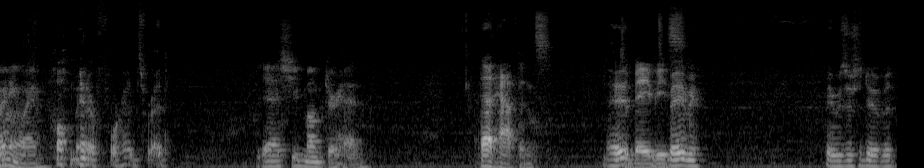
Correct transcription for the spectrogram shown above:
anyway, Oh man, her forehead's red. yeah, she bumped her head. That happens. Hey, To babies. It's baby. Babies are stupid.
